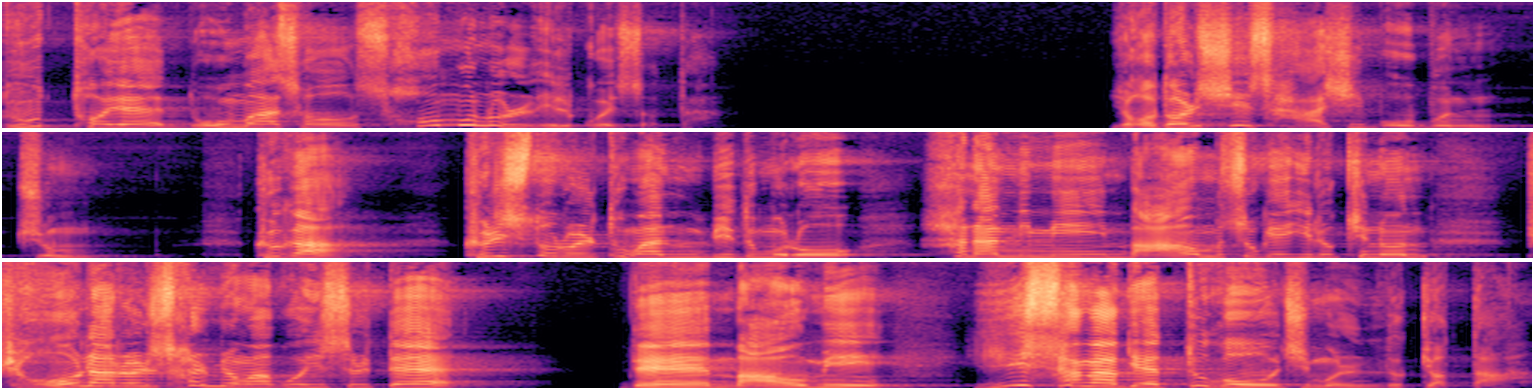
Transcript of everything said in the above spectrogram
루터의 노마서 서문을 읽고 있었다. 8시 45분쯤 그가 그리스도를 통한 믿음으로 하나님이 마음속에 일으키는 변화를 설명하고 있을 때 내 마음이 이상하게 뜨거워짐을 느꼈다.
